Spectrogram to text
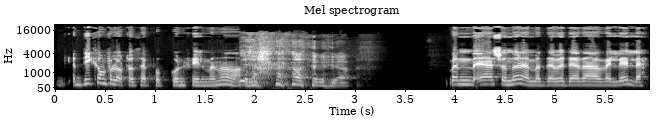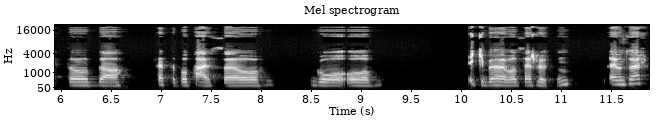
De kan få lov til å se popkornfilmene, da. Ja, ja. Men jeg skjønner det med DVD. Det er veldig lett å da sette på pause og gå og ikke behøve å se slutten, eventuelt.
